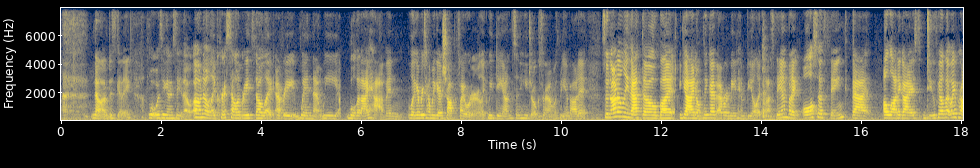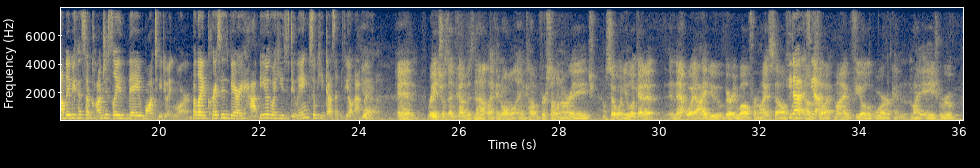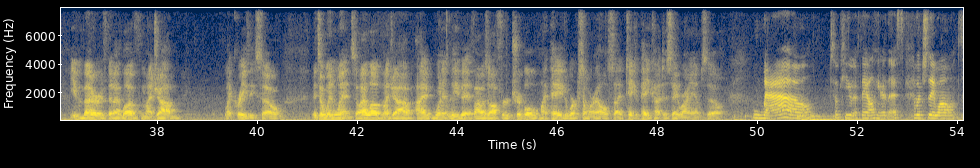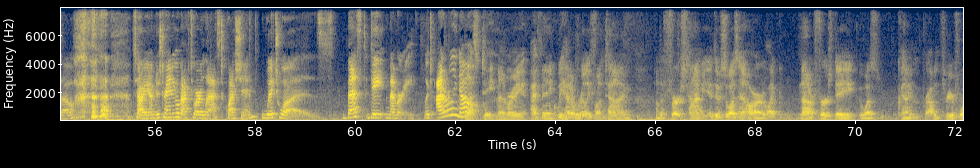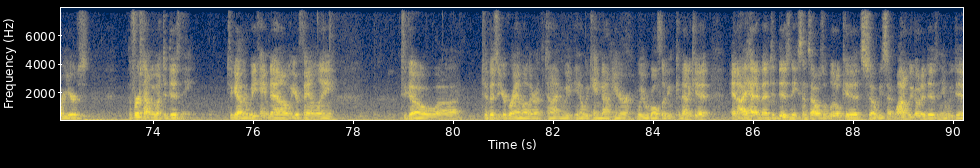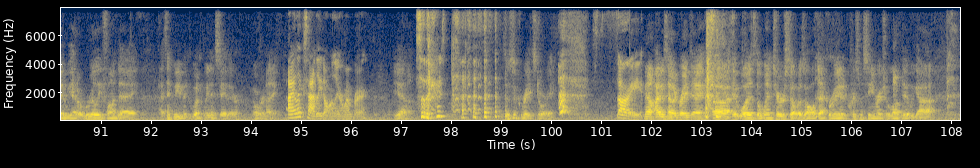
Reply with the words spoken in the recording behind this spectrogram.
no, I'm just kidding. What was he gonna say though? Oh no, like Chris celebrates though like every win that we well that I have and like every time we get a Shopify order, like we dance and he jokes around with me about it. So not only that though, but yeah, I don't think I've ever made him feel like less than, but I also think that a lot of guys do feel that way probably because subconsciously they want to be doing more. But like Chris is very happy with what he's doing, so he doesn't feel that way. Yeah. And Rachel's income is not like a normal income for someone our age. So when you look at it in that way, I do very well for myself He when does, it comes yeah. to like my field of work and my age group. even better is that I love my job like crazy. So it's a win-win. So I love my job. I wouldn't leave it if I was offered triple my pay to work somewhere else. I'd take a pay cut to stay where I am. So Wow. So cute if they all hear this, which they won't. So, sorry, I'm just trying to go back to our last question, which was best date memory, which I don't really know. best date memory. I think we had a really fun time. The first time this wasn't our like not our first date. It was of probably three or four years. The first time we went to Disney together, we came down with your family to go uh, to visit your grandmother at the time. We you know we came down here. We were both living in Connecticut, and I hadn't been to Disney since I was a little kid. So we said, why don't we go to Disney? And we did. We had a really fun day. I think we even went, we didn't stay there overnight. I like sadly don't really remember. Yeah, So there's that. this is a great story. Sorry. No, I just had a great day. Uh, it was the winter, so it was all decorated, Christmassy, and Rachel loved it. We got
